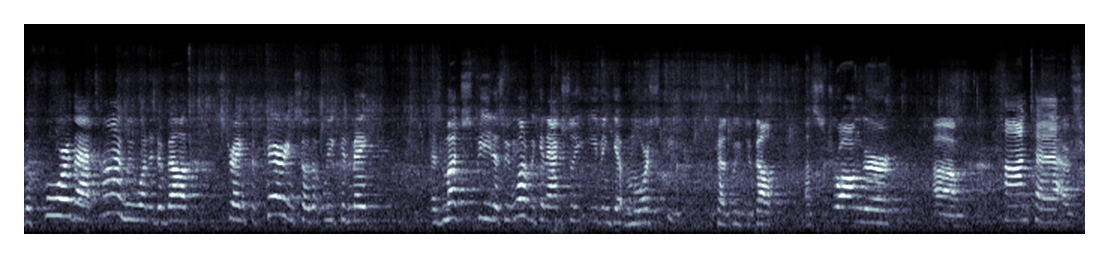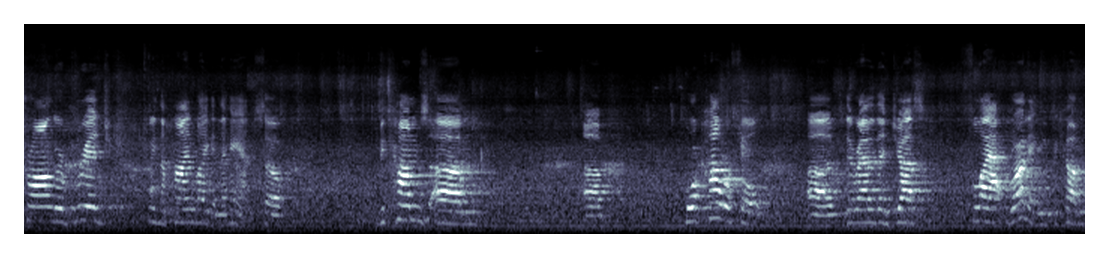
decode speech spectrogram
before that time, we want to develop strength of carrying so that we can make as much speed as we want. We can actually even get more speed because we've developed a stronger um, contact, or stronger bridge between the hind leg and the hand. So becomes um, uh, more powerful uh, rather than just flat running. You become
